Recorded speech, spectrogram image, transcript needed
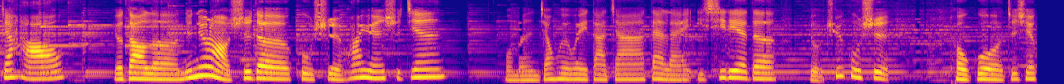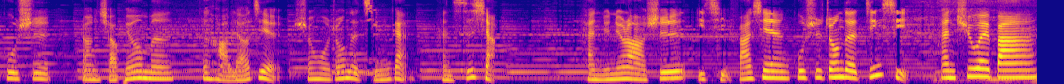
家好，又到了妞妞老师的故事花园时间。我们将会为大家带来一系列的有趣故事，透过这些故事，让小朋友们更好了解生活中的情感和思想，和妞妞老师一起发现故事中的惊喜和趣味吧。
